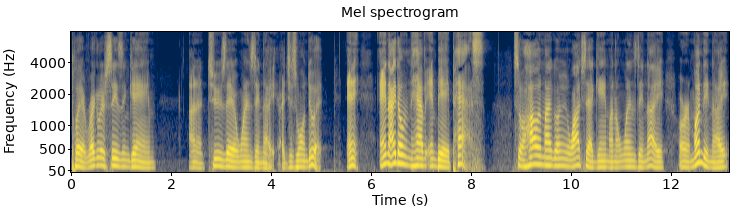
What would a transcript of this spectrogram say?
play a regular season game on a Tuesday or Wednesday night. I just won't do it. And and I don't have NBA Pass. So how am I going to watch that game on a Wednesday night or a Monday night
